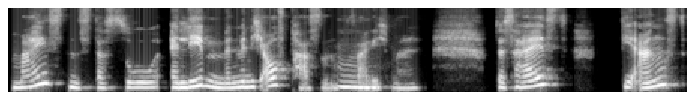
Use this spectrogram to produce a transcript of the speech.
meistens das so erleben, wenn wir nicht aufpassen, mhm. sage ich mal. Das heißt, die Angst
